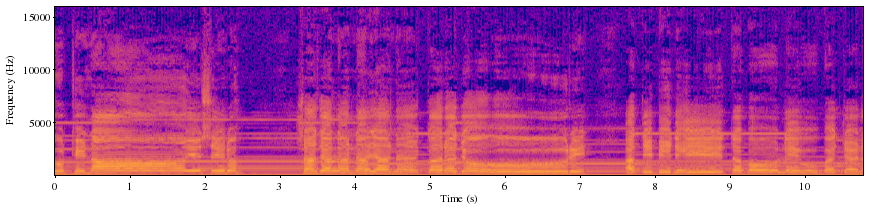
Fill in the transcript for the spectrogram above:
उठिनाय सिर। सजल नयन कर जोरी। अति विनीत बोले बचन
